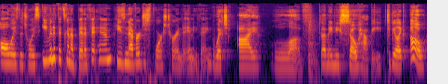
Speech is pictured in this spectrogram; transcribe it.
always the choice. Even if it's going to benefit him, he's never just forced her into anything. which I love. That made me so happy to be like, oh,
